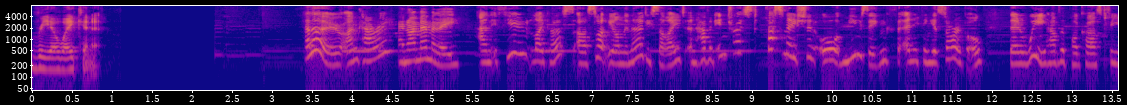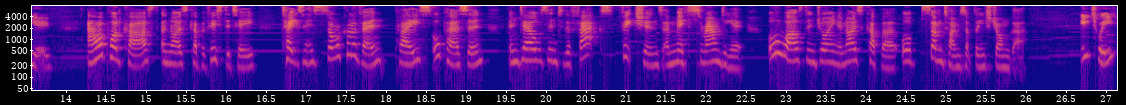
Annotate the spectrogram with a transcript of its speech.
reawaken it. Hello, I'm carrie And I'm Emily. And if you, like us, are slightly on the nerdy side and have an interest, fascination, or musing for anything historical, then we have the podcast for you. Our podcast, A Nice Cup of History, takes a historical event, place, or person and delves into the facts, fictions, and myths surrounding it, all whilst enjoying a nice cuppa or sometimes something stronger. Each week,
